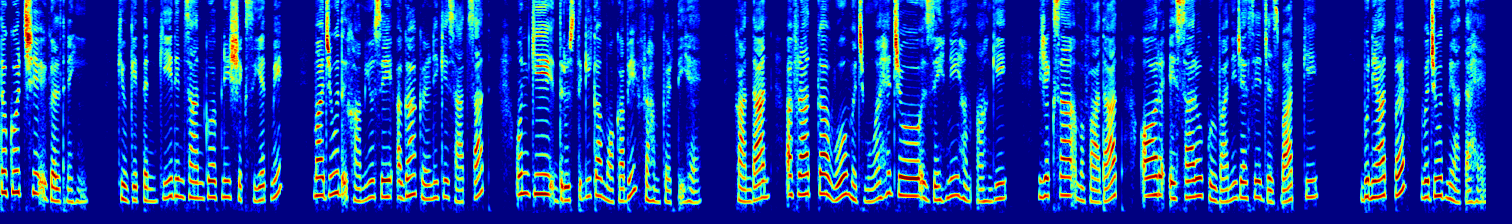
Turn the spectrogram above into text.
تو کچھ غلط نہیں، کیونکہ تنقید انسان کو اپنی شخصیت میں موجود خامیوں سے آگاہ کرنے کے ساتھ ساتھ ان کی درستگی کا موقع بھی فراہم کرتی ہے۔ خاندان افراد کا وہ مجموعہ ہے جو ذہنی ہم آہنگی، یکساں مفادات اور اثار و قربانی جیسے جذبات کی بنیاد پر وجود میں آتا ہے۔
